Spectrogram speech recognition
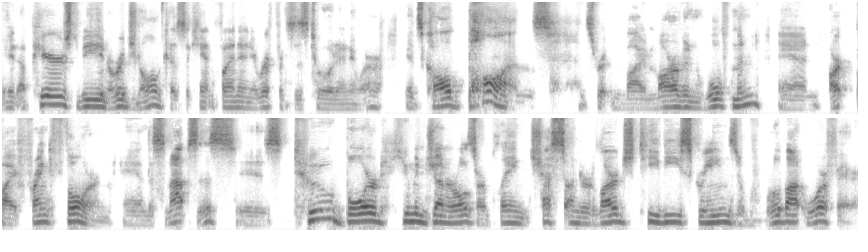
it appears to be an original because I can't find any references to it anywhere. It's called Pawns. It's written by Marvin Wolfman and art by Frank Thorne. And the synopsis is two bored human generals are playing chess under large TV screens of robot warfare.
